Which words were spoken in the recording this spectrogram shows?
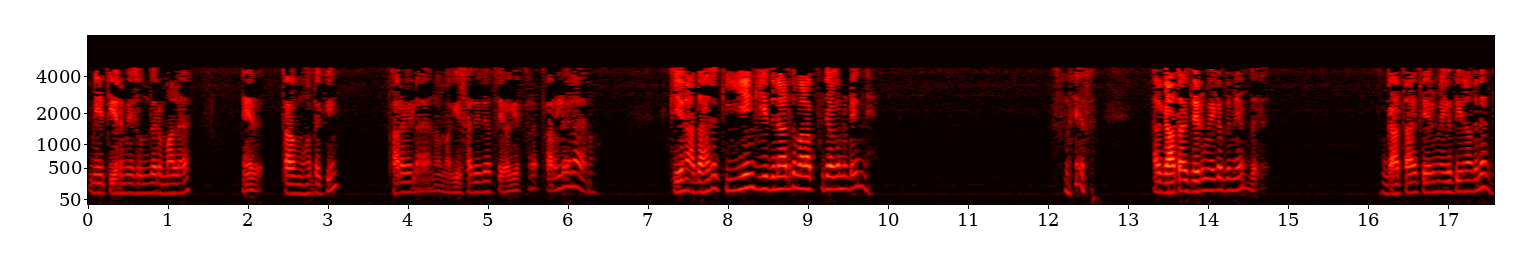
මේ තියෙන මේ සුන්දර මල නේද? තව මොහොතකින් පර වෙලා යනවා. මගේ ශරීරයත් ඒ වගේ පරල වෙලා යනවා. කියන අදහස කීයෙන් කී දෙනාටද මලක් පූජා කරනකොට එන්නේ? නේද? අර ගාථාවේ තේරුම ඒකද නේද? ගාථාවේ තේරුම මේක තියනවද නැද්ද?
